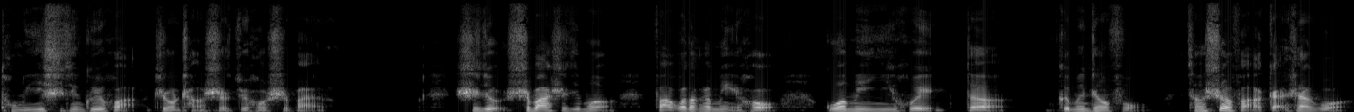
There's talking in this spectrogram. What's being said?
统一实行规划。这种尝试最后失败了。十九、十八世纪末，法国大革命以后，国民议会的革命政府曾设法改善过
